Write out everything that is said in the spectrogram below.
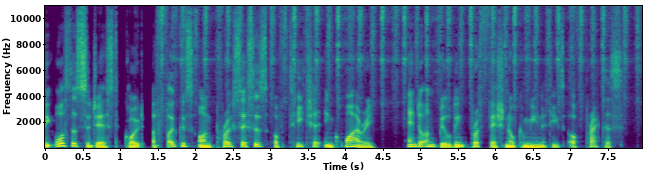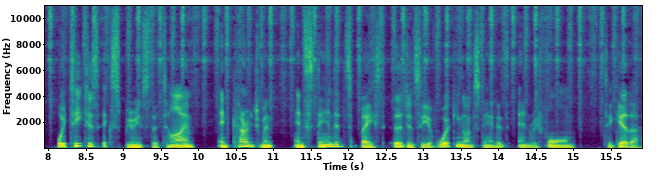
the authors suggest, quote, a focus on processes of teacher inquiry and on building professional communities of practice, where teachers experience the time, encouragement, and standards based urgency of working on standards and reform together.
